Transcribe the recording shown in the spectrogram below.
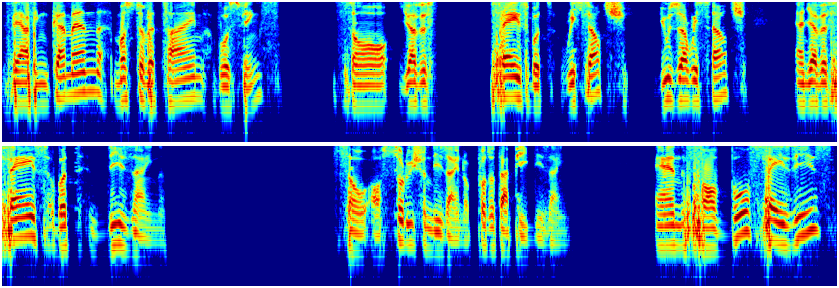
They have in common most of the time those things. So you have a phase about research, user research, and you have a phase about design. So, or solution design or prototypic design. And for both phases,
